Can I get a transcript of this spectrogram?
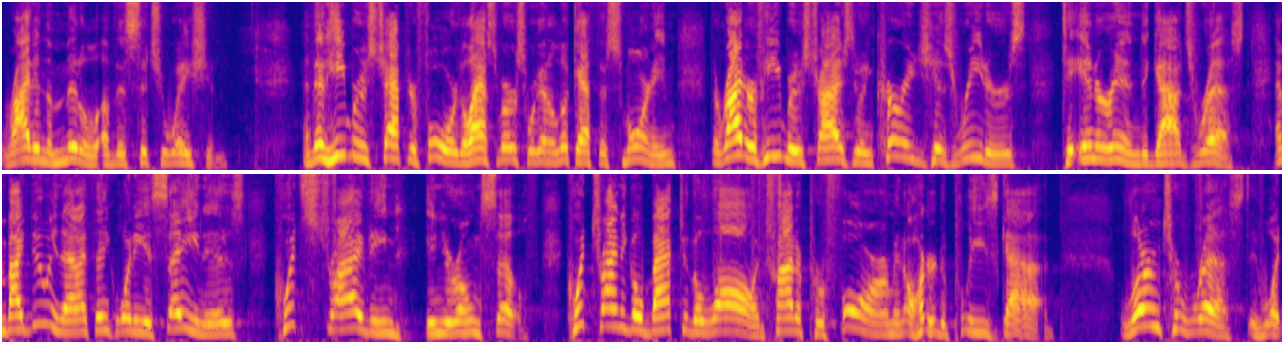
right in the middle of this situation. And then Hebrews chapter 4, the last verse we're going to look at this morning, the writer of Hebrews tries to encourage his readers to enter into God's rest. And by doing that, I think what he is saying is quit striving in your own self. Quit trying to go back to the law and try to perform in order to please God. Learn to rest in what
